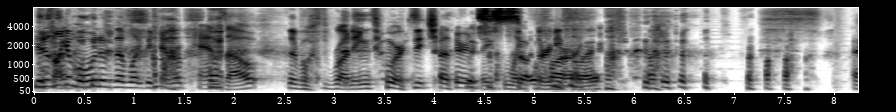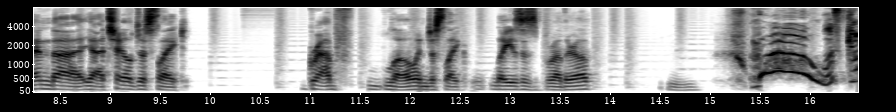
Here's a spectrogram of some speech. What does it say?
There's like a moment of them, like the camera pans out. They're both running towards each other. It takes them like so 30 far seconds. and uh, yeah, Chael just like grab low and just like lays his brother up. Mm. Whoa! Let's go!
